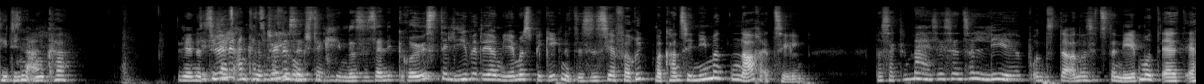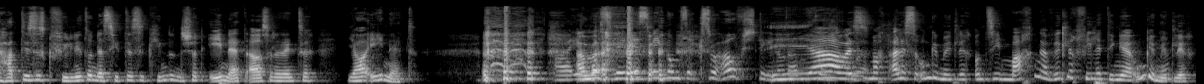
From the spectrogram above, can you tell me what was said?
die diesen Anker ja, natürlich, natürlich sind es die Kinder. Das ist eine größte Liebe, die einem jemals begegnet. Das ist ja verrückt. Man kann sie niemandem nacherzählen. Man sagt, mei, sie sind so lieb. Und der andere sitzt daneben und er, er hat dieses Gefühl nicht und er sieht das Kind und es schaut eh nett aus und er denkt sich, ja, eh nett. Aber er muss deswegen um 6 Uhr aufstehen. Oder ja, aber es macht alles so ungemütlich. Und sie machen ja wirklich viele Dinge ungemütlich. Ja.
